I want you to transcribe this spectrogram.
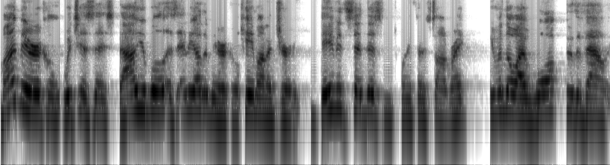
My miracle, which is as valuable as any other miracle, came on a journey. David said this in the 23rd Psalm, right? Even though I walked through the valley,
